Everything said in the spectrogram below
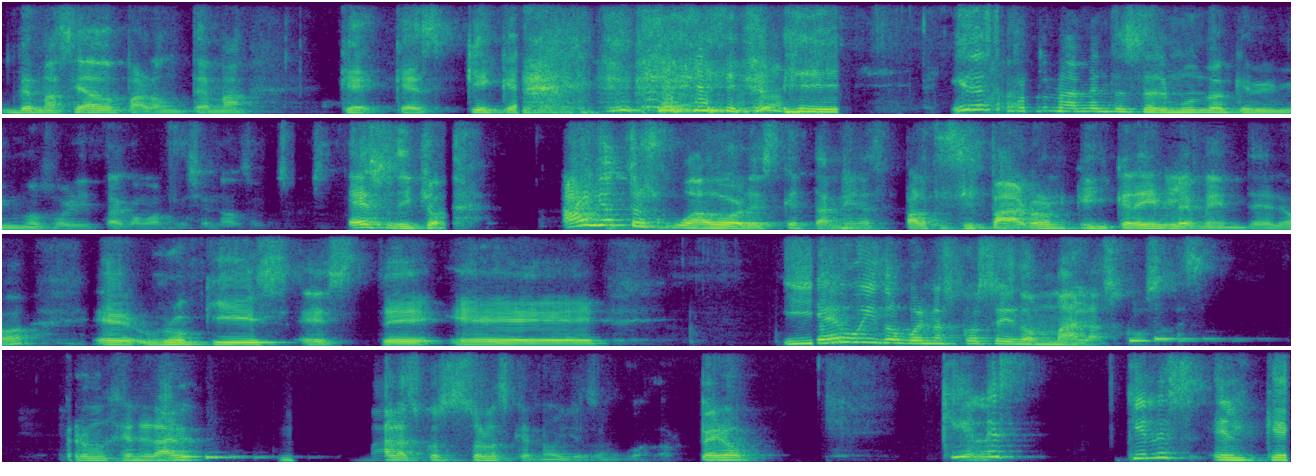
demasiado para un tema que, que es kicker. y, y desafortunadamente es el mundo que vivimos ahorita como aficionados. Eso dicho, hay otros jugadores que también participaron, que increíblemente, ¿no? Eh, rookies, este, eh, y he oído buenas cosas, he oído malas cosas, pero en general, malas cosas son las que no oyes de un jugador. Pero, ¿quién es, quién es el que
